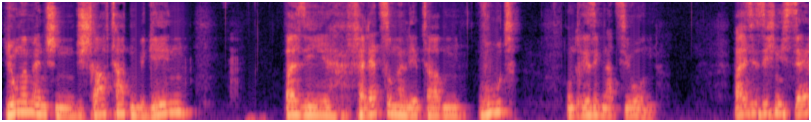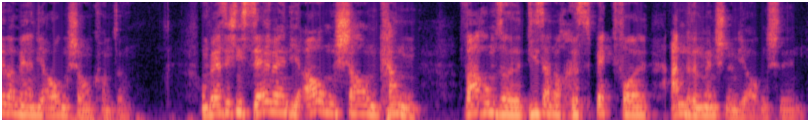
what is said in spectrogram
Junge Menschen, die Straftaten begehen, weil sie Verletzungen erlebt haben, Wut und Resignation, weil sie sich nicht selber mehr in die Augen schauen konnte. Und wer sich nicht selber in die Augen schauen kann, warum soll dieser noch respektvoll anderen Menschen in die Augen sehen?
